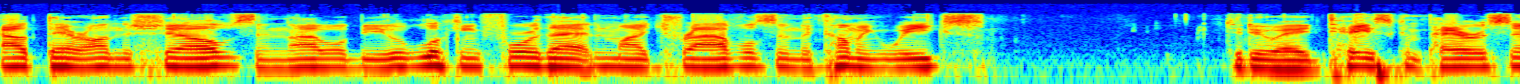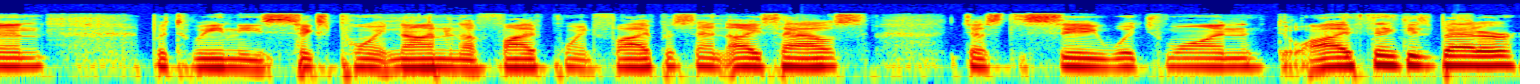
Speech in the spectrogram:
out there on the shelves, and I will be looking for that in my travels in the coming weeks to do a taste comparison between the 6.9 and the 5.5% Ice House, just to see which one do I think is better,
